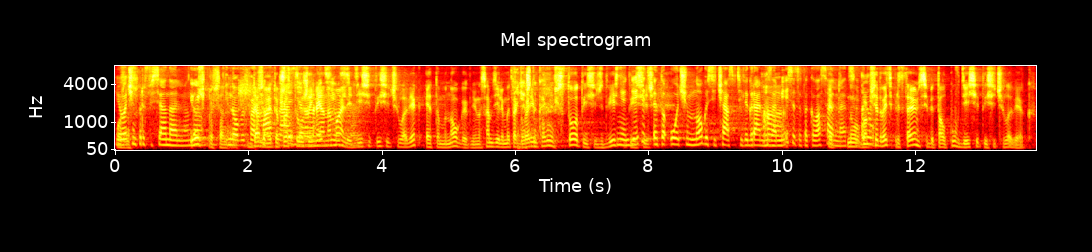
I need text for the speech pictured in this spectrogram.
И Можно... очень профессионально. И да. очень профессионально. И новый формат. Да, но это просто уже не аномалия. 10 тысяч человек — это много. На самом деле мы так конечно, говорим, конечно. 100 тысяч, 200 Нет, 10 тысяч. это очень много сейчас в Телеграме а. за месяц, это колоссальная это, ну, цифра. Вообще, давайте представим себе толпу в 10 тысяч человек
